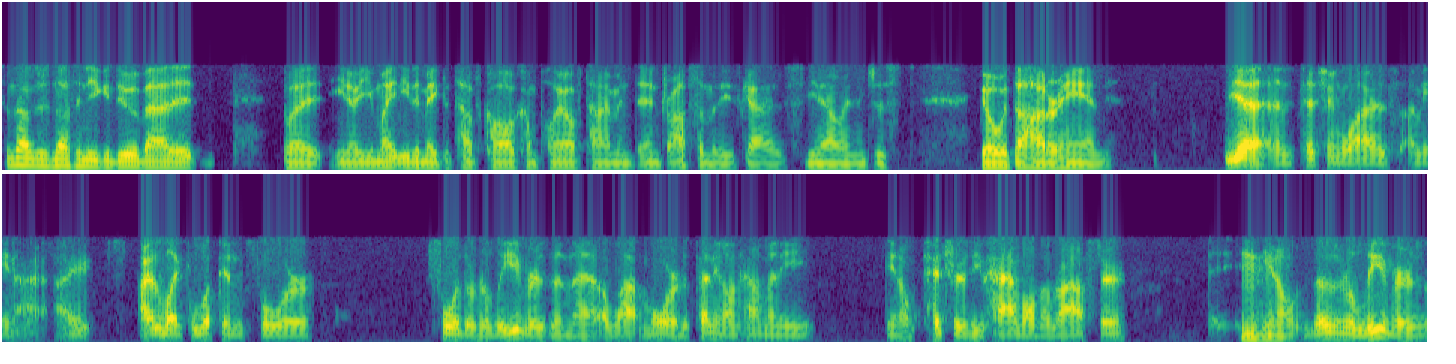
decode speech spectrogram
Sometimes there's nothing you can do about it, but you know you might need to make the tough call come playoff time and, and drop some of these guys, you know, and just go with the hotter hand. Yeah, and pitching wise, I mean, I, I I like looking for for the relievers in that a lot more, depending on how many you know pitchers you have on the roster. Mhm. You know, those relievers,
